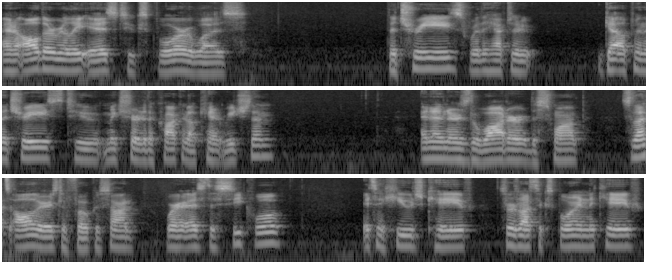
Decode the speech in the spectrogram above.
and all there really is to explore was the trees, where they have to get up in the trees to make sure that the crocodile can't reach them. And then there's the water, the swamp. So that's all there is to focus on. Whereas the sequel, it's a huge cave, so there's lots exploring the cave,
